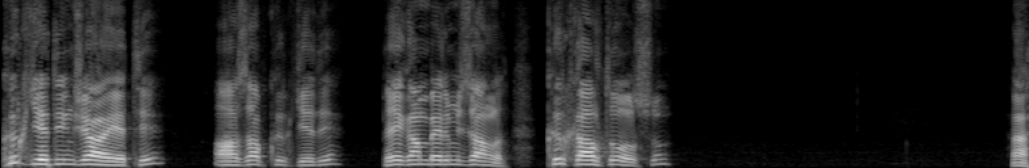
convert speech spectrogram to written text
47. ayeti. Azap 47. Peygamberimizi anlat. 46 olsun. Ha.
